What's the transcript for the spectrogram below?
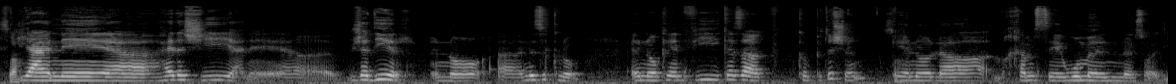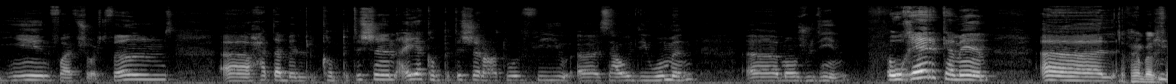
صح. يعني هذا آه، الشيء يعني آه، جدير إنه نذكره إنه كان في كذا competition كانوا لخمسة women سعوديين five short films حتى بال competition أي competition على طول في سعودي women uh, موجودين. وغير كمان خلينا نبلش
